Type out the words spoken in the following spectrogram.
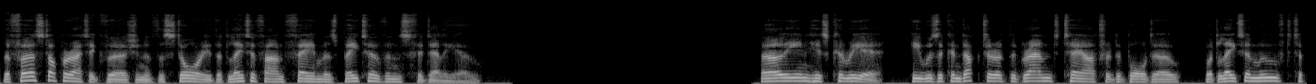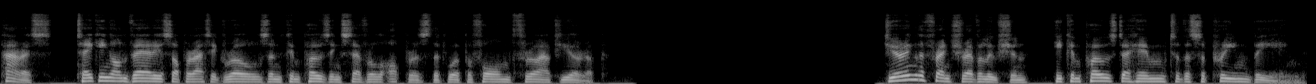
the first operatic version of the story that later found fame as Beethoven's Fidelio. Early in his career, he was a conductor at the Grand Théâtre de Bordeaux, but later moved to Paris, taking on various operatic roles and composing several operas that were performed throughout Europe. During the French Revolution, he composed a hymn to the Supreme Being.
